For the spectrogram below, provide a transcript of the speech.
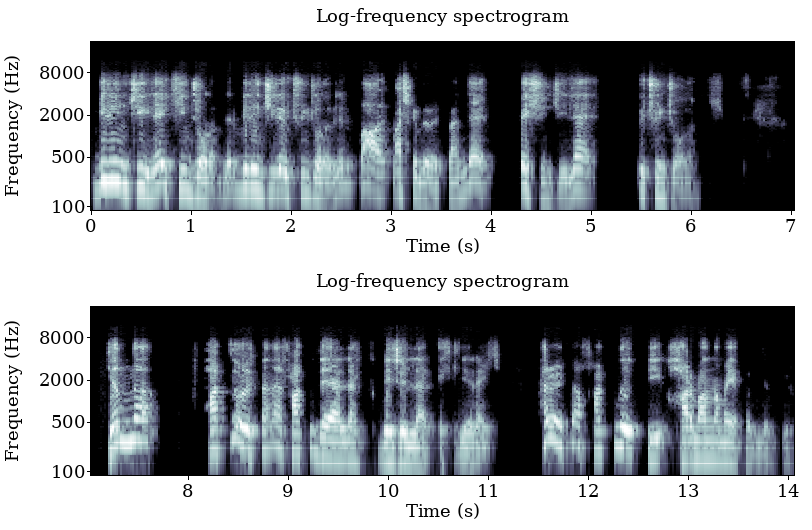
Birinci ile ikinci olabilir. Birinci ile üçüncü olabilir. Başka bir öğretmen de beşinci ile üçüncü olabilir. Yanına farklı öğretmenler farklı değerler, beceriler ekleyerek her öğretmen farklı bir harmanlama yapabilir diyor.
